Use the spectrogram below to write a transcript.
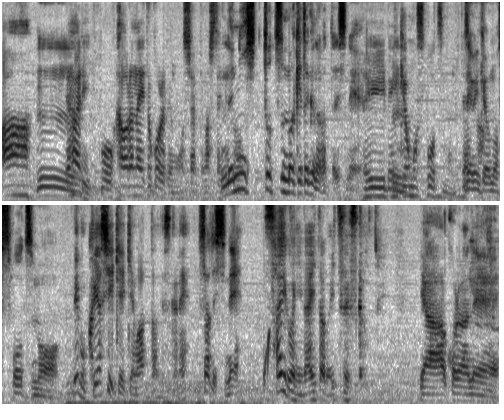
あうん。あやはりこう変わらないところでもおっしゃってましたけど。何一つ負けたくなかったですね。えー勉強もスポーツもみたいな、全勉強もスポーツも。でも悔しい経験はあったんですかね。そうですね。最後に泣いたのいつですか？いやーこれはね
